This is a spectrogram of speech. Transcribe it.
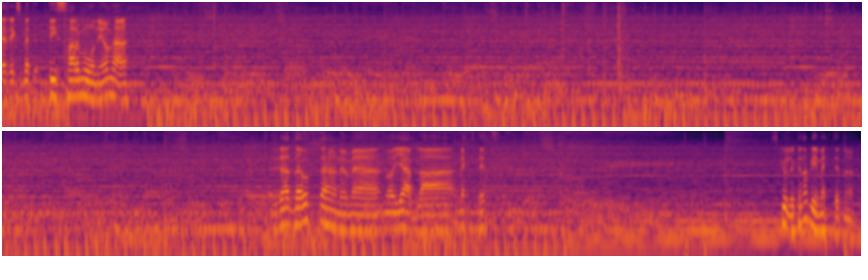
Det är liksom ett disharmonium här. Rädda upp det här nu med något jävla mäktigt. Skulle kunna bli mäktigt nu.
